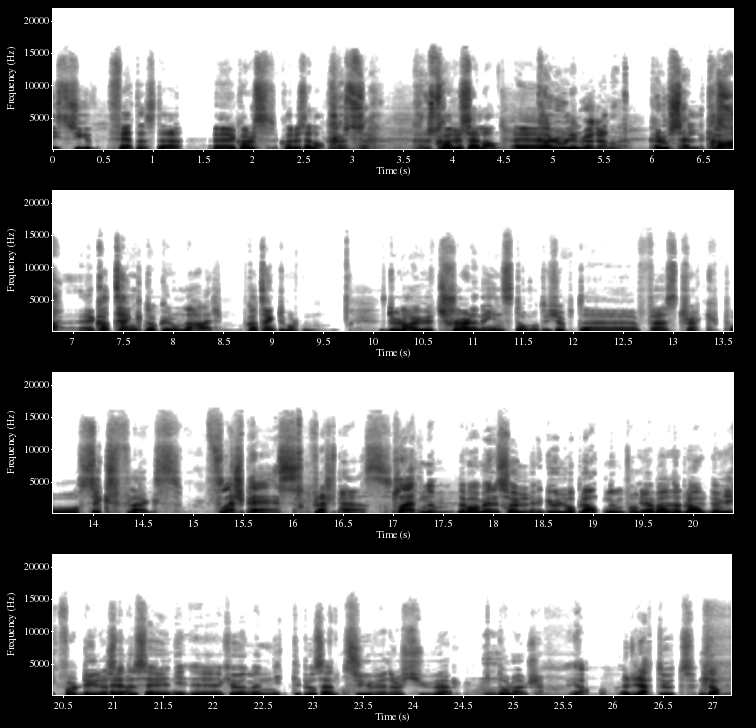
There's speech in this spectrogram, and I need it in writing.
de syv feteste karus karusellene. Karusellene. Eh, Karoli-brødrene. Karusell. hva, hva tenker dere om det her? Hva tenkte du, Morten? Du la ut sjøl en Insta om at du kjøpte eh, fast track på Six Flags Flashpass. Flashpass. Platinum. Det var mer sølv, gull og platinum. Og du, jeg valgte du, du platinum. gikk for dyreste. Reduserer eh, køen med 90% 720 dollar. Ja, rett ut. Klapp,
